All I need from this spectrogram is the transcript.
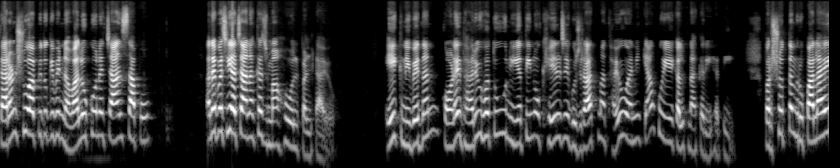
કારણ શું આપ્યું તો કે ભાઈ, નવા લોકોને ચાન્સ આપો. અને પછી અચાનક જ માહોલ પલટાયો. એક નિવેદન કોણે ધાર્યું હતું નિયતિનો ખેલ જે ગુજરાતમાં થયો એની ક્યાં કોઈએ કલ્પના કરી હતી? પરસોત્તમ રૂપાલાએ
